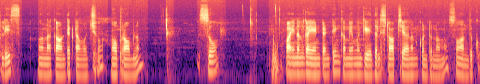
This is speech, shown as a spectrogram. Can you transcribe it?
ప్లీజ్ నా కాంటాక్ట్ అవ్వచ్చు. నో ప్రాబ్లం. సో ఫైనల్గా ఏంటంటే ఇంకా మేము గేదెలు స్టాప్ చేయాలనుకుంటున్నాము. సో అందుకు.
